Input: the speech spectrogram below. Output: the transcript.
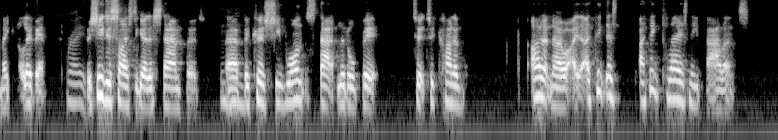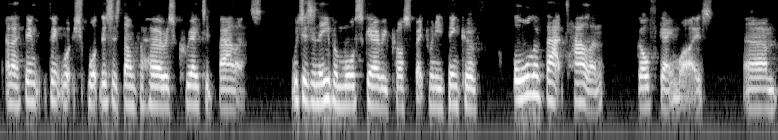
making a living. Right. But she decides to go to Stanford uh, mm-hmm. uh, because she wants that little bit to, to kind of, I don't know. I, I think there's, I think players need balance. And I think, think what, what this has done for her is created balance, which is an even more scary prospect when you think of all of that talent, golf game wise, um,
